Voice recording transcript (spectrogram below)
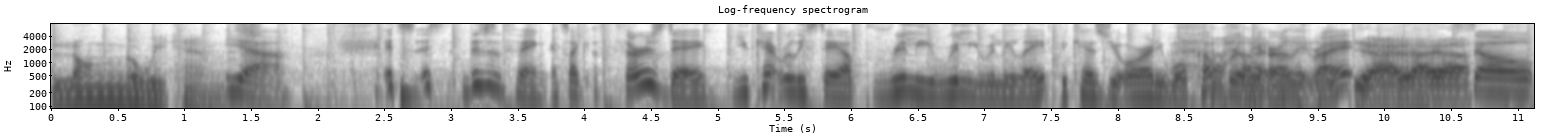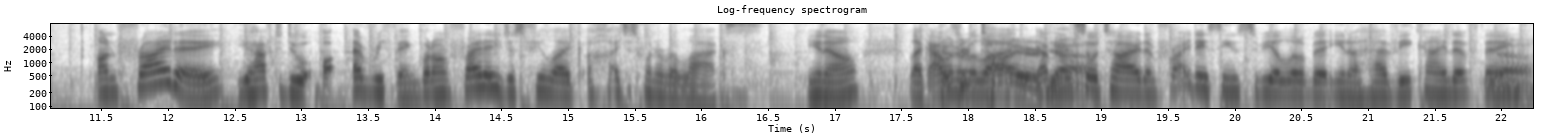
longer weekends. Yeah. It's it's this is the thing. It's like Thursday, you can't really stay up really really really late because you already woke up really early, right? Yeah, Yeah. yeah, yeah. So on Friday, you have to do everything, but on Friday you just feel like "Ugh, I just want to relax. You know, like I want to relax. tired, I mean, yeah. you're so tired, and Friday seems to be a little bit, you know, heavy kind of thing, Yeah.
